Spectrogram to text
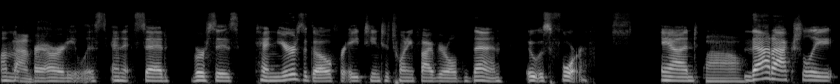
on the 10th. priority list and it said versus 10 years ago for 18 to 25 year olds then it was fourth and wow. that actually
